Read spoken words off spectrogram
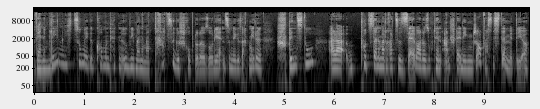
wären im Leben nicht zu mir gekommen und hätten irgendwie meine Matratze geschrubbt oder so. Die hätten zu mir gesagt, Mädel, spinnst du? Alter, putz deine Matratze selber oder such dir einen anständigen Job. Was ist denn mit dir?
